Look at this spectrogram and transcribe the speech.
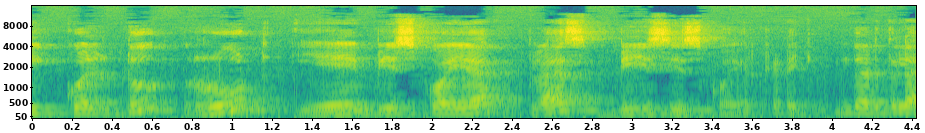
equal to root AB square plus BC square கிடைக்கும். இந்த இடத்துல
